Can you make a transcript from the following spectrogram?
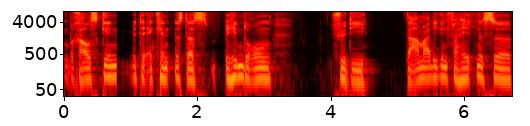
rausgehen mit der Erkenntnis, dass Behinderung für die damaligen Verhältnisse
